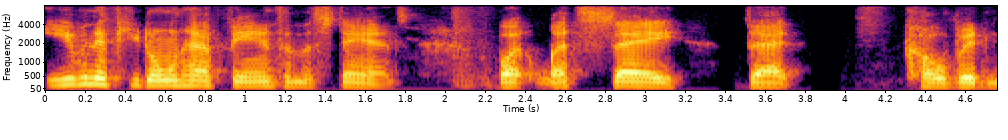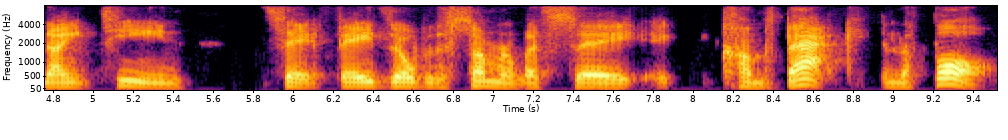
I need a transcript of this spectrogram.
even if you don't have fans in the stands. But let's say that COVID 19, say it fades over the summer, let's say it comes back in the fall,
